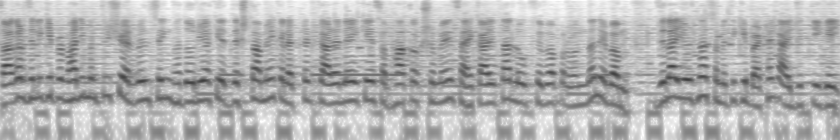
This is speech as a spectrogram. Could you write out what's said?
सागर ज़िले के प्रभारी मंत्री श्री अरविंद सिंह भदौरिया की अध्यक्षता में कलेक्ट्रेट कार्यालय के सभा कक्ष में सहकारिता लोक सेवा प्रबंधन एवं जिला योजना समिति की बैठक आयोजित की गई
